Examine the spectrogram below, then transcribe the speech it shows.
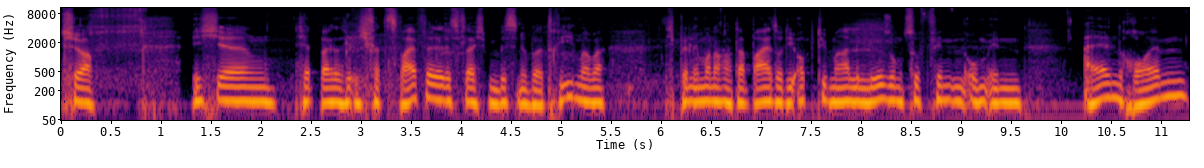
Tja, ich, ähm, ich, hätte, ich verzweifle, ist vielleicht ein bisschen übertrieben, aber ich bin immer noch dabei, so die optimale Lösung zu finden, um in allen Räumen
